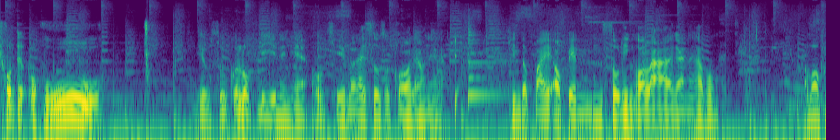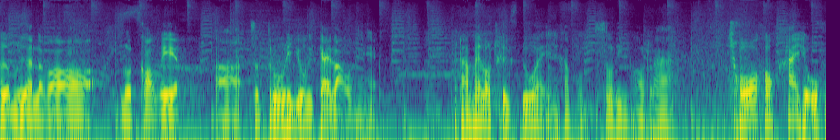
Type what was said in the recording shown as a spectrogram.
ชนโอ้โห เอลสูก็หลบดีนะเนี่ย โอเค เราได้โซสกอร์แล้วนะฮะชิ้นต่อไปเอาเป็นโซลิงออร่าแล้วกันนะครับผม เอามาเพิ่มเลือดแล้วก็ลดเกาะเวทอ่าศัตรูที่อยู่ใกล้ๆเราเนี่ยฮะ จะทำให้เราถึกด้วยนะครับผมโซลิงออร่าโชว์เขาให้โอ้โห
